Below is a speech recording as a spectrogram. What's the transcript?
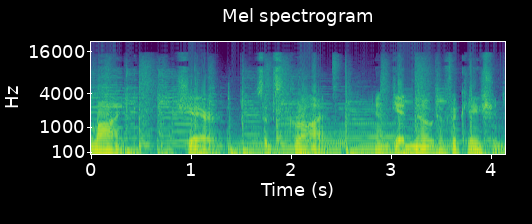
Like, share, subscribe, and get notification.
